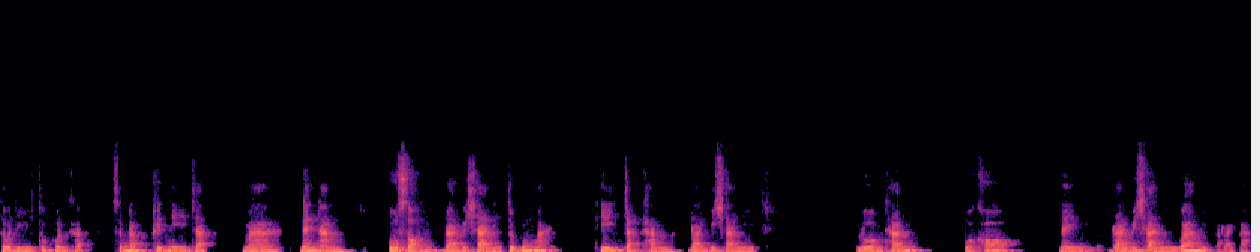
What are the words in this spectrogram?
สวัสดีทุกคนครับสำหรับคลิปนี้จะมาแนะนำผู้สอนรายวิชานี้จุดมุ่งหมาย ที่จัดทำรายวิชานี้ รวมทั้งหัวข้อในรายวิชานี้ว่ามีอะไรบ้าง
